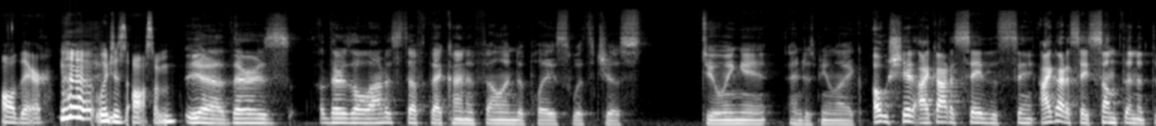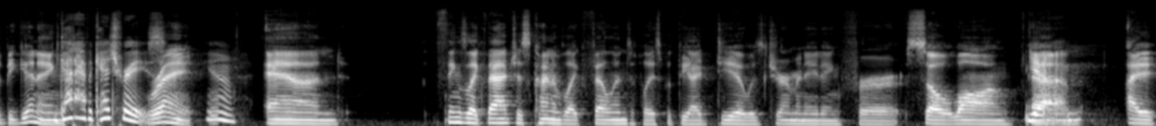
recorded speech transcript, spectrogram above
all there, which is awesome. Yeah, there's there's a lot of stuff that kind of fell into place with just doing it and just being like, "Oh shit, I got to say the same I got to say something at the beginning." You gotta have a catchphrase, Right. Yeah, And things like that just kind of like fell into place, but the idea was germinating for so long. Yeah. And I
